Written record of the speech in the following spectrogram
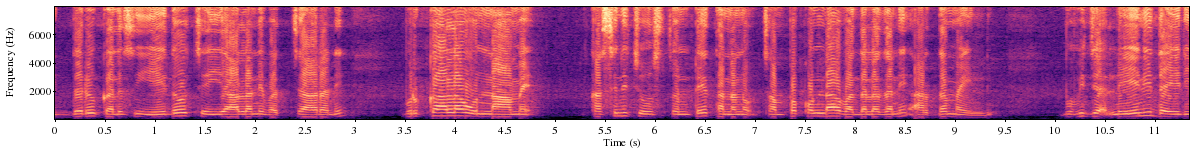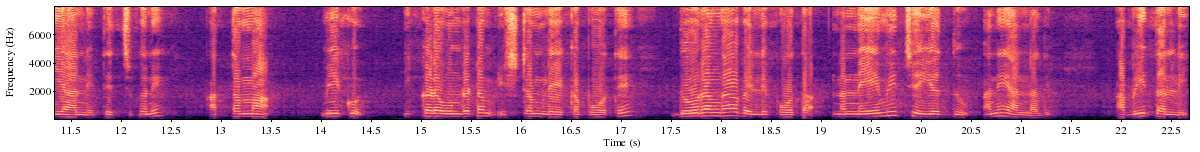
ఇద్దరూ కలిసి ఏదో చెయ్యాలని వచ్చారని బుర్కాలో ఉన్న ఆమె కసిని చూస్తుంటే తనను చంపకుండా వదలదని అర్థమైంది. భువిజ లేని ధైర్యాన్ని తెచ్చుకొని అత్తమ్మ మీకు ఇక్కడ ఉండటం ఇష్టం లేకపోతే దూరంగా వెళ్ళిపోతా నన్నేమీ చెయ్యొద్దు అని అన్నది. అభి తల్లి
